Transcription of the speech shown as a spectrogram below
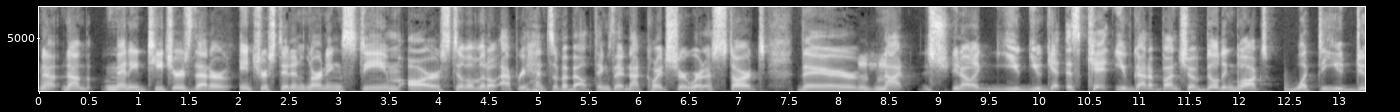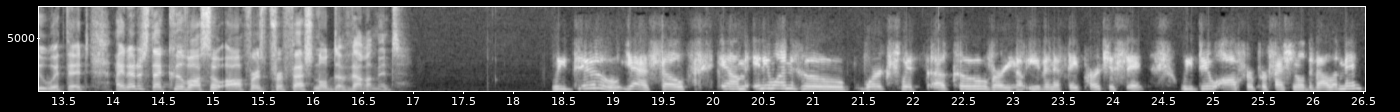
now, now, many teachers that are interested in learning STEAM are still a little apprehensive about things. They're not quite sure where to start. They're mm-hmm. not, you know, like you you get this kit, you've got a bunch of building blocks. What do you do with it? I noticed that Koov also offers professional development. We do, yes. So um, anyone who works with a Koov or, you know, even if they purchase it, we do offer professional development.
